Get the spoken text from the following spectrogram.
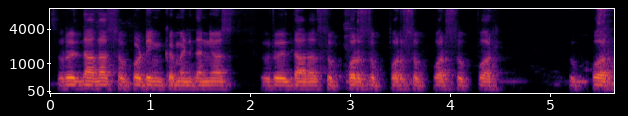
सुरेश दादा सपोर्टिंग कमेंट धन्यवाद. सुरेश दादा super super super super super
